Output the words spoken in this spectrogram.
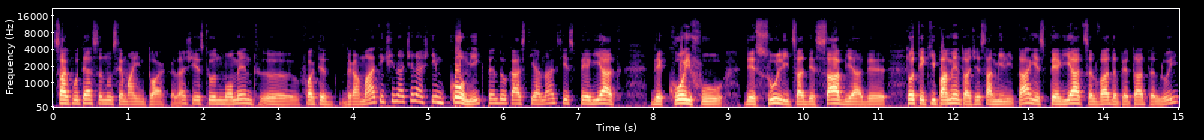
s-ar putea să nu se mai întoarcă. Da? Și este un moment uh, foarte dramatic și în același timp comic, pentru că Astianax e speriat de coiful, de sulița, de sabia, de tot echipamentul acesta militar, e speriat să-l vadă pe tatălui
